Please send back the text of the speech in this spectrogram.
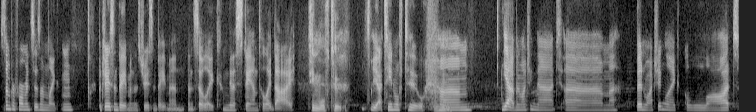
some performances I'm like, mm. but Jason Bateman is Jason Bateman. And so, like, I'm going to stand till I die. Teen Wolf Too. Yeah, Teen Wolf Too. Mm-hmm. Um, yeah, I've been watching that. Um, been watching like a lot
